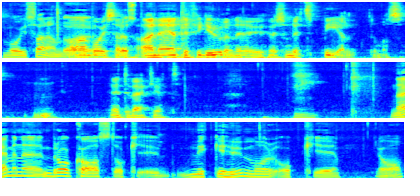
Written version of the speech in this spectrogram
Voicar han då? Ja, han voicear. rösten? Ja, nej, inte figuren. Det är ju som det är ett spel, Thomas. Mm. Det är inte verklighet. Nej men eh, bra cast och eh, mycket humor och eh, ja.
